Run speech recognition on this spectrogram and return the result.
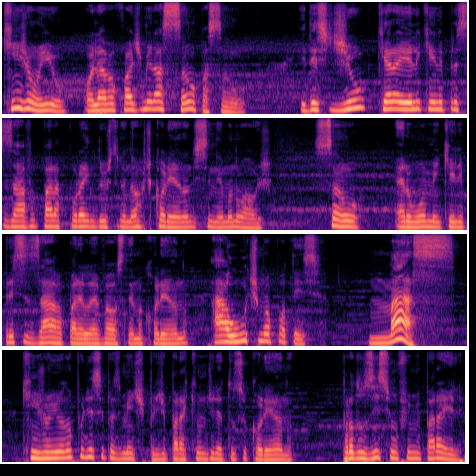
Kim Jong-il olhava com admiração para Sang-ok e decidiu que era ele quem ele precisava para pôr a indústria norte-coreana de cinema no auge. Sang-ok era um homem que ele precisava para elevar o cinema coreano à última potência. Mas Kim Jong-il não podia simplesmente pedir para que um diretor sul-coreano produzisse um filme para ele,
